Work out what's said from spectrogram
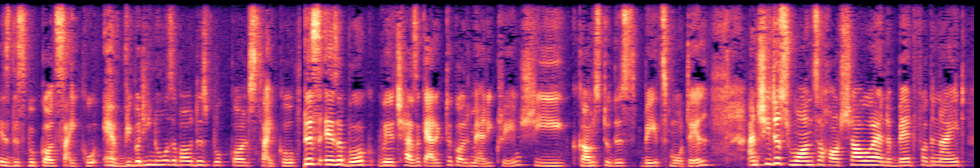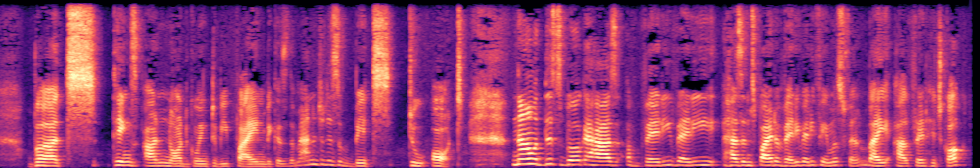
is this book called Psycho. Everybody knows about this book called Psycho. This is a book which has a character called Mary Crane. She comes to this Bates motel and she just wants a hot shower and a bed for the night, but things are not going to be fine because the manager is a bit too odd. Now, this book has a very, very has inspired a very, very famous film by Alfred Hitchcock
